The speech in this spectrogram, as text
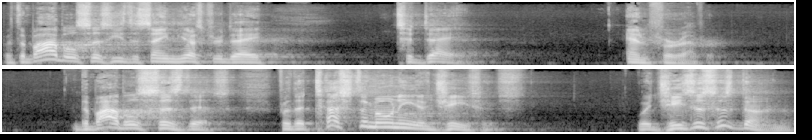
But the Bible says he's the same yesterday, today, and forever. The Bible says this for the testimony of Jesus, what Jesus has done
